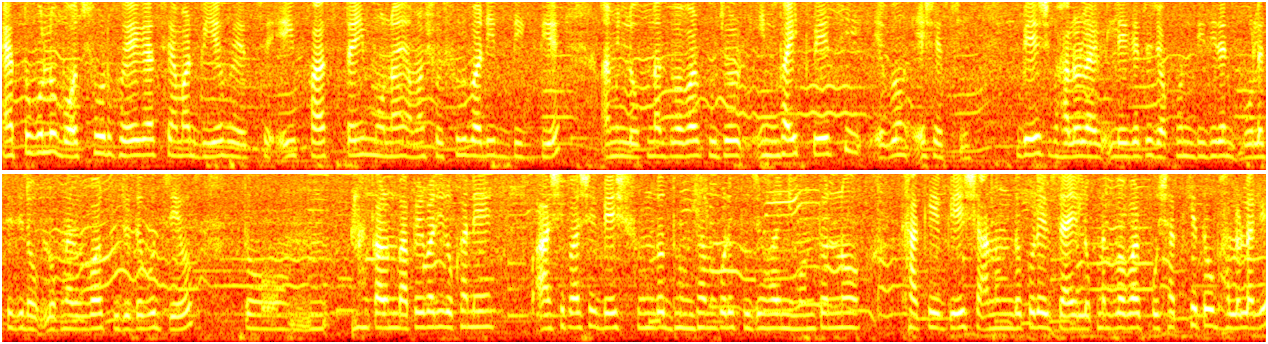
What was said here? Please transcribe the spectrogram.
এতগুলো বছর হয়ে গেছে আমার বিয়ে হয়েছে। এই ফার্স্ট টাইম মনে হয় আমার শ্বশুর বাড়ির দিক দিয়ে আমি লোকনাথ বাবার পুজোর ইনভাইট পেয়েছি এবং এসেছি। বেশ ভালো লাগ- লেগেছে যখন দিদিরা বলেছে যে লোকনাথ বাবার পুজো দেবো যেও তো কারণ বাপের বাড়ির ওখানে আশেপাশে বেশ সুন্দর ধুমধাম করে পুজো হয় নিমন্ত্রণ থাকে বেশ আনন্দ করে যায় লোকনাথ বাবার প্রসাদ খেতেও ভালো লাগে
